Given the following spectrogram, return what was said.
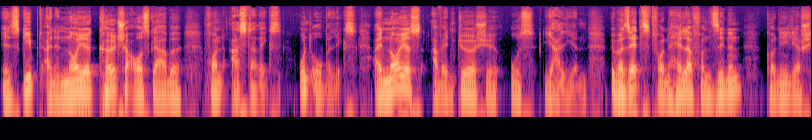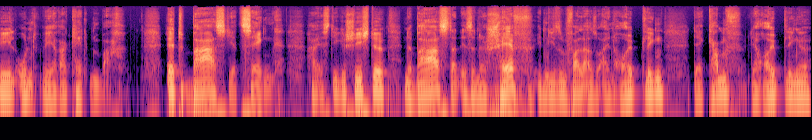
Es gibt eine neue Kölsche Ausgabe von Asterix und Obelix. Ein neues Aventürche us Jallien. Übersetzt von Hella von Sinnen, Cornelia Scheel und Vera Kettenbach. Et Bas Jezenk heißt die Geschichte. Eine Bas, dann ist eine Chef, in diesem Fall also ein Häuptling. Der Kampf der Häuptlinge,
